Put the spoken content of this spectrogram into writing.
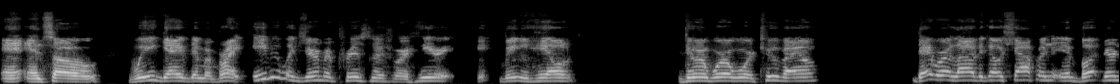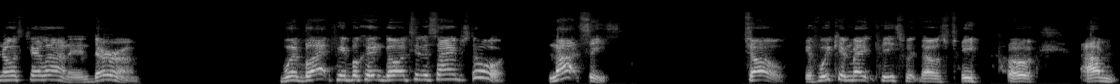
and and so we gave them a break. Even when German prisoners were here being held during World War II, Val, they were allowed to go shopping in Butner, North Carolina, in Durham, when black people couldn't go into the same store. Nazis. So if we can make peace with those people, I'm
